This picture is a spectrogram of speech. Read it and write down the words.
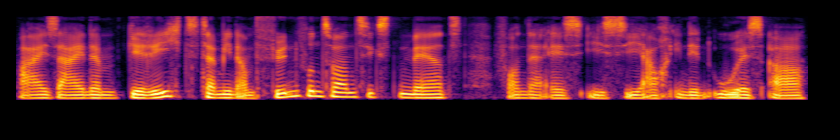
bei seinem Gerichtstermin am 25. März von der SEC auch in den USA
